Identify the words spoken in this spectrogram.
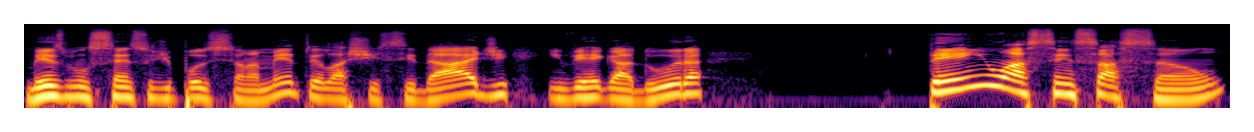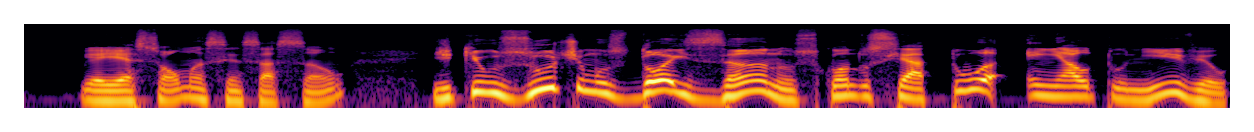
mesmo senso de posicionamento, elasticidade, envergadura. Tenho a sensação e aí é só uma sensação, de que os últimos dois anos, quando se atua em alto nível,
